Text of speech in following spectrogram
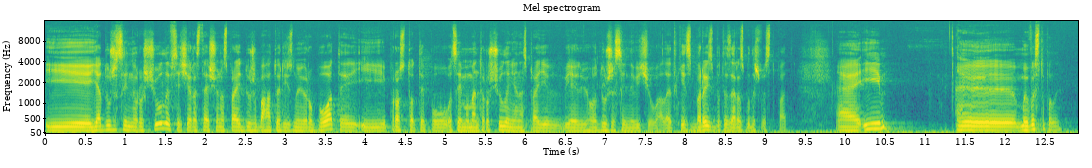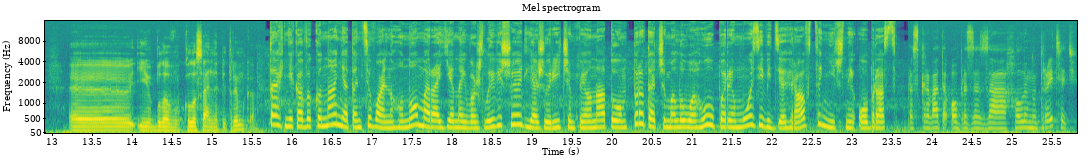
І я дуже сильно розчулився через те, що насправді дуже багато різної роботи, і просто, типу, оцей момент розчулення, насправді я його дуже сильно відчув. Але такий зберись, бо ти зараз будеш виступати. Е, і е, ми виступили. Е, і була колосальна підтримка. Техніка виконання танцювального номера є найважливішою для журі чемпіонату. Проте чималу вагу у перемозі відзіграв сценічний образ. розкривати образи за хвилину 30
